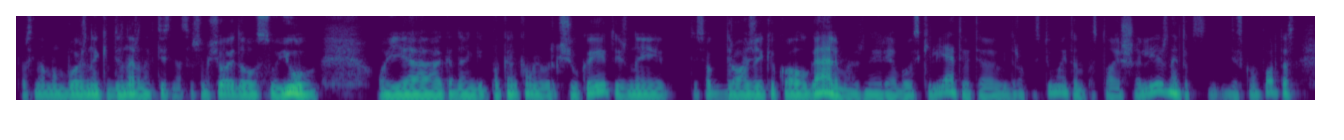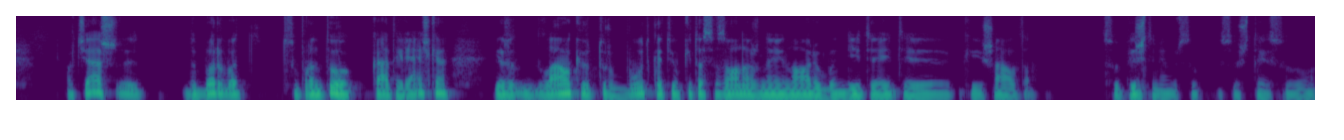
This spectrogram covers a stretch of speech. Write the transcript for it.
Tarsi man buvo, žinai, kaip diena ir naktis, nes aš anksčiau eidavau su jų, o jie, kadangi pakankamai vargšiukai, tai, žinai, tiesiog drožė iki kol galima, žinai, ir jie buvo skilėti, tie hidrokostiumai, ten pastoja šaly, žinai, toks diskomfortas. O čia aš e, dabar, vat, suprantu, ką tai reiškia ir laukiu turbūt, kad jau kito sezono, žinai, noriu bandyti eiti, kai šalta. Su pirštinėm ir su, su štai, su...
